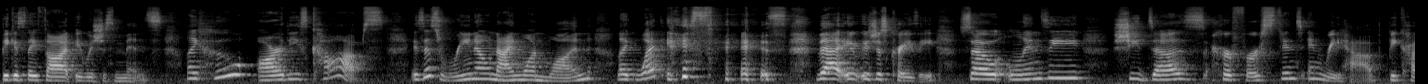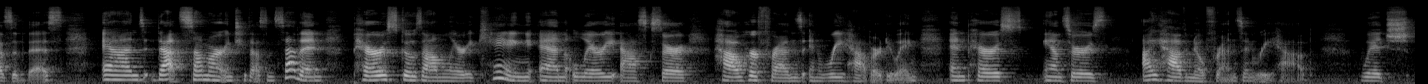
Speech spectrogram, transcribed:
because they thought it was just mints. Like who are these cops? Is this Reno 911? Like what is this? That it was just crazy. So Lindsay, she does her first stint in rehab because of this. And that summer in 2007, Paris goes on Larry King, and Larry asks her how her friends in rehab are doing. And Paris answers, I have no friends in rehab, which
